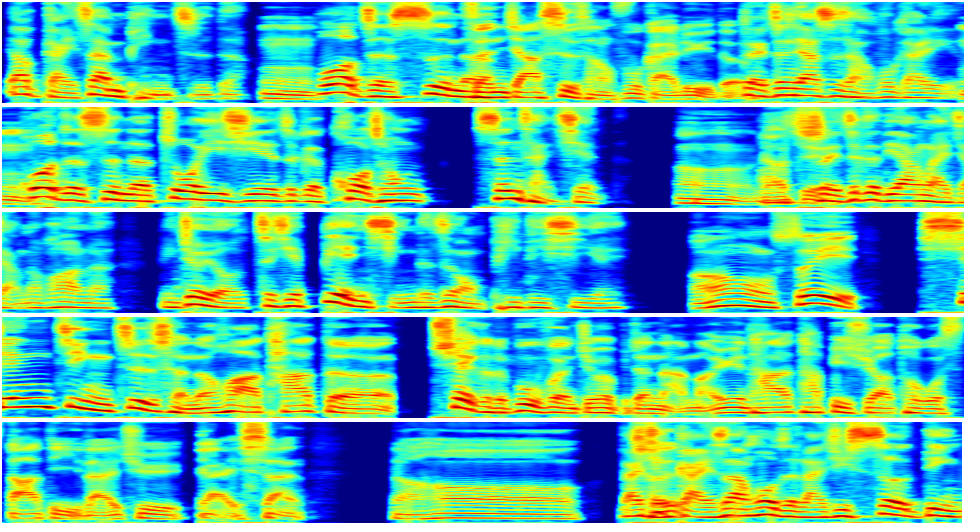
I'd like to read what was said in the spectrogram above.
要改善品质的，嗯，或者是呢，增加市场覆盖率的，对，增加市场覆盖率，嗯，或者是呢，做一些这个扩充生产线的，嗯，了解。所以这个地方来讲的话呢，你就有这些变形的这种 PDCA。哦，所以先进制程的话，它的 check 的部分就会比较难嘛，因为它它必须要透过 study 来去改善，然后。来去改善或者来去设定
